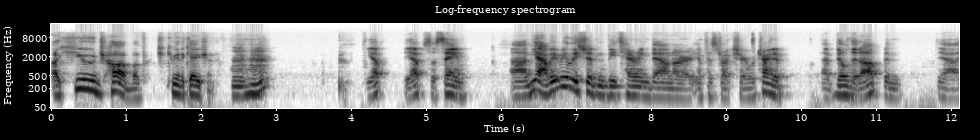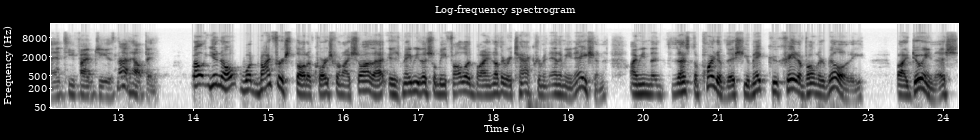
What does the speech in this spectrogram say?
a huge hub of communication. mm-hmm yep yep so same um, yeah we really shouldn't be tearing down our infrastructure we're trying to uh, build it up and yeah anti 5g is not helping Well, you know, what my first thought, of course, when I saw that is maybe this will be followed by another attack from an enemy nation. I mean, that's the point of this. You make you create a vulnerability by doing this,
